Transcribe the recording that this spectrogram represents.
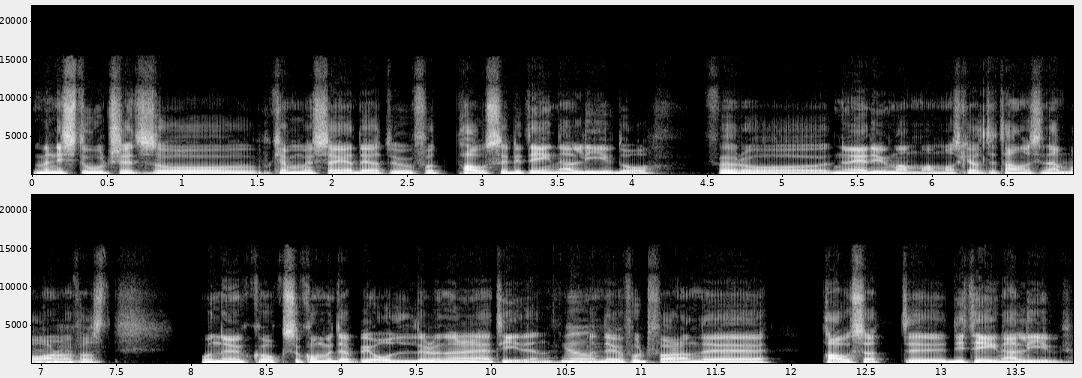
Men i stort sett så kan man ju säga det att du har fått pausa ditt egna liv då. För att, nu är du ju mamma, man ska alltid ta hand om sina barn. Mm. Fast hon har också kommit upp i ålder under den här tiden. Jo. Men det är fortfarande pausat eh, ditt egna liv.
